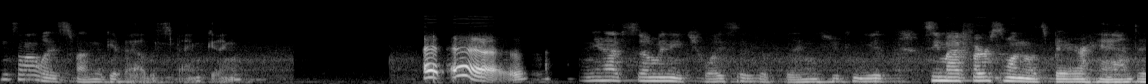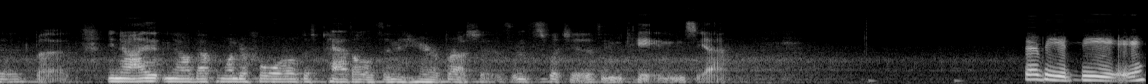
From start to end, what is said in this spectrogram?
It's always fun to give out a spanking. It is. And you have so many choices of things you can use. See, my first one was barehanded, but you know, I didn't know about the wonderful world of paddles and hairbrushes and switches and canes yet. WD.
